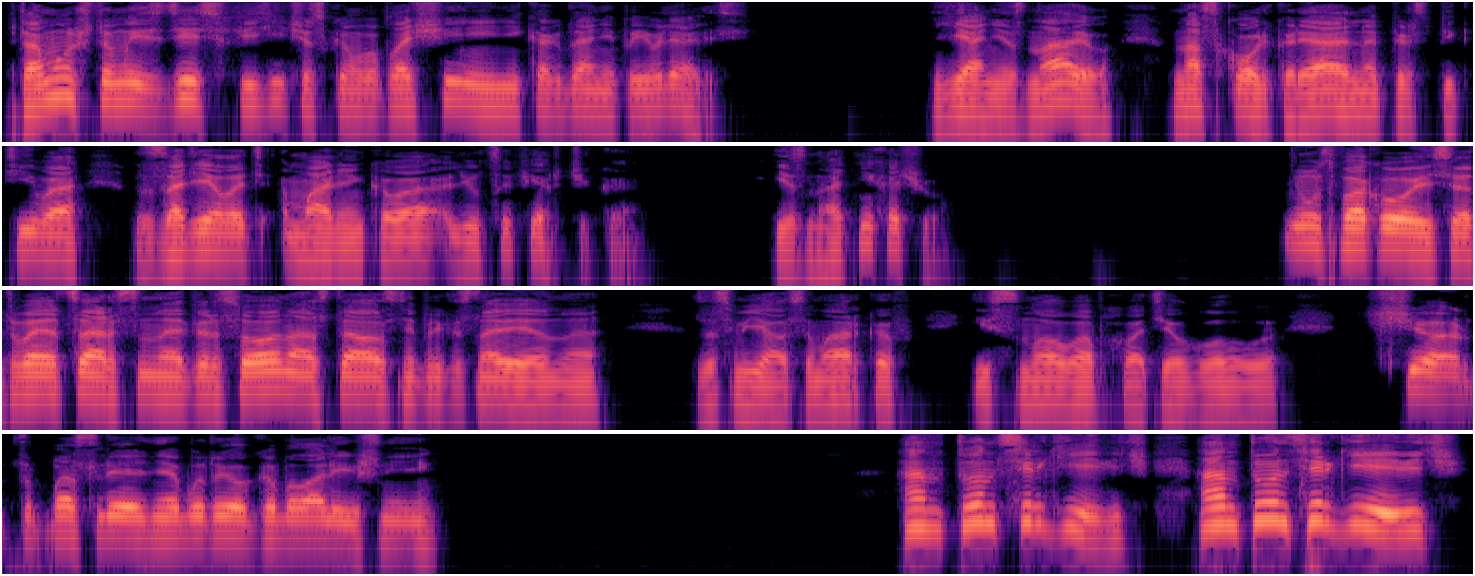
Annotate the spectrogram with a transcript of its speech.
Потому что мы здесь в физическом воплощении никогда не появлялись. Я не знаю, насколько реальна перспектива заделать маленького Люциферчика. И знать не хочу. — Успокойся, твоя царственная персона осталась неприкосновенна, — засмеялся Марков и снова обхватил голову. Черт, последняя бутылка была лишней. «Антон Сергеевич! Антон Сергеевич!»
